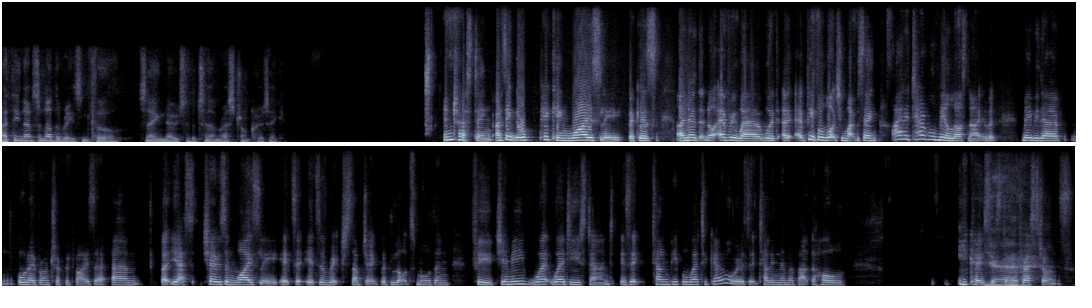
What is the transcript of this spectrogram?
I think that's another reason for saying no to the term restaurant critic. Interesting. I think you're picking wisely because I know that not everywhere would, uh, uh, people watching might be saying, I had a terrible meal last night, but maybe they're all over on TripAdvisor. Um, but yes, chosen wisely, it's a, it's a rich subject with lots more than food. Jimi, where, where do you stand? Is it telling people where to go or is it telling them about the whole ecosystem yeah. of restaurants?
